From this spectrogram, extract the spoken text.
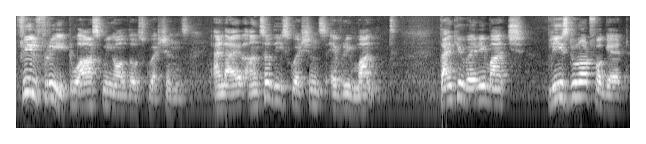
feel free to ask me all those questions and I'll answer these questions every month. Thank you very much. Please do not forget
